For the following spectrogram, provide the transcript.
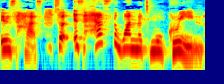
is Hass. So is Hass the one that's more green?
